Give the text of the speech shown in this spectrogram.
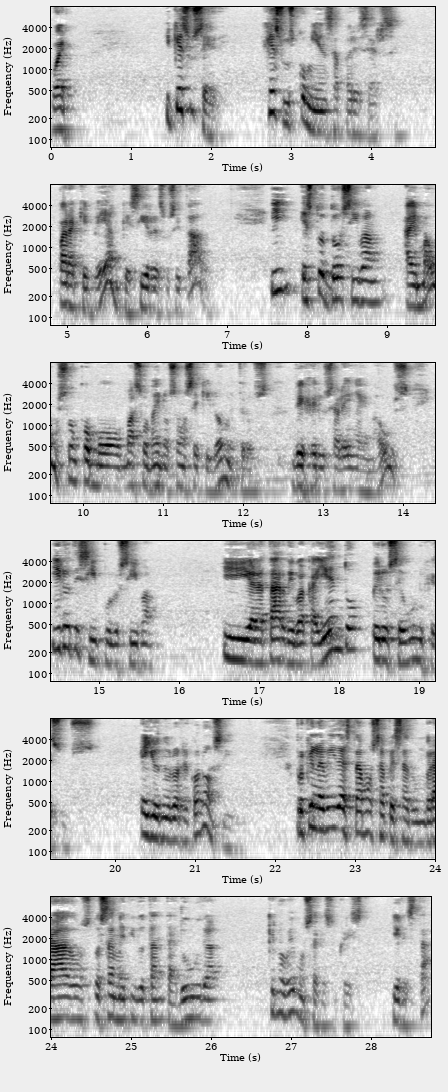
Bueno, ¿y qué sucede? Jesús comienza a aparecerse para que vean que sí resucitado. Y estos dos iban a Emaús, son como más o menos 11 kilómetros de Jerusalén a Emaús, y los discípulos iban. Y a la tarde iba cayendo, pero se une Jesús. Ellos no lo reconocen, porque en la vida estamos apesadumbrados, nos ha metido tanta duda, que no vemos a Jesucristo. Y Él está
